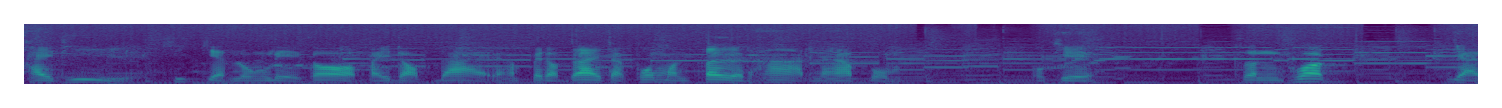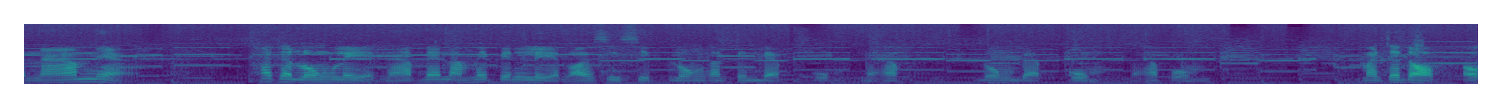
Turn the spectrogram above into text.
ใครที่ขี้เกียจลงเลดก็ไปดรอปได้นะครับ ไปดรอปได้จากพวกมอนเตอร์ธาตุนะครับ ผม โอเค ส่วนพวกหยาดน้ำเนี่ย ถ้าจะลงเลดนะครับ แนะนำให้เป็นเลด140ลงกันเป็นแบบกลุ่มนะครับ ลงแบบกลุ่มนะครับผม มันจะดรอปโอ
